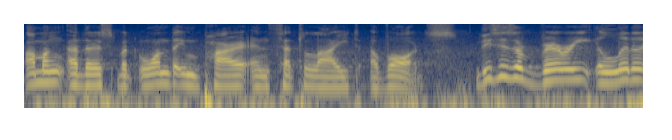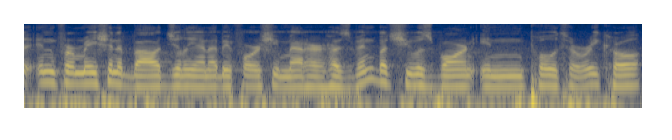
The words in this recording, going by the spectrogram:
among others but won the Empire and Satellite Awards. This is a very little information about Julianna before she met her husband but she was born in Puerto Rico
